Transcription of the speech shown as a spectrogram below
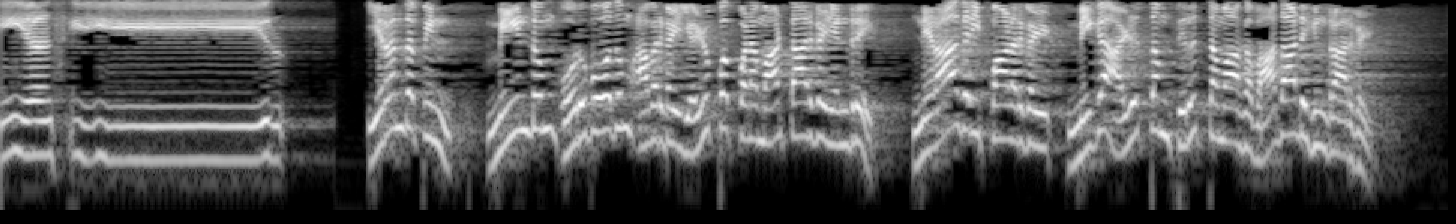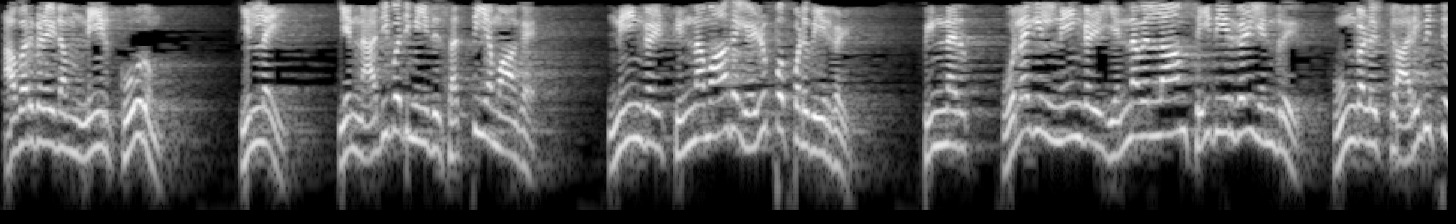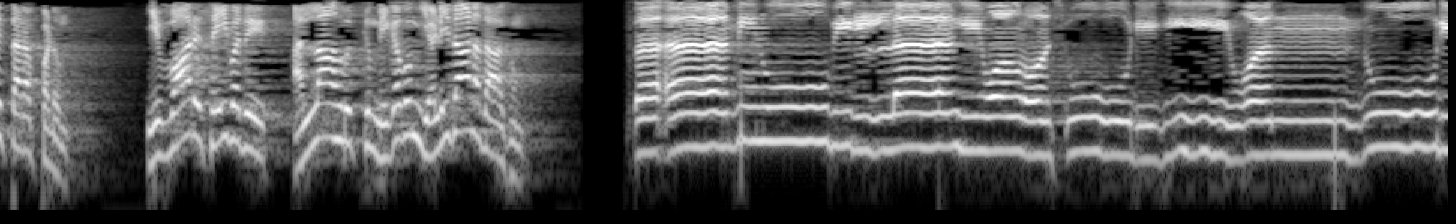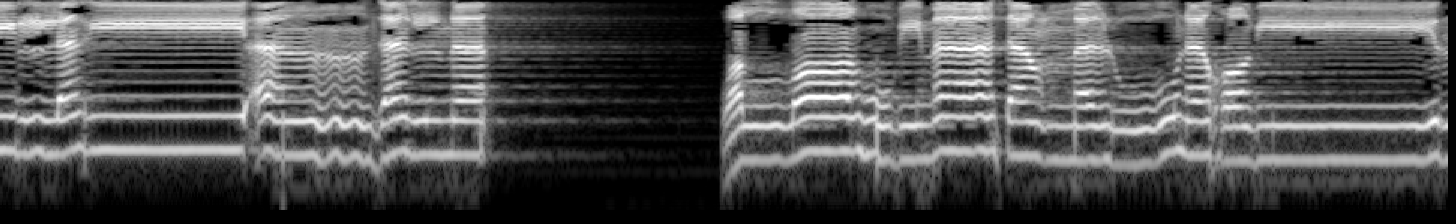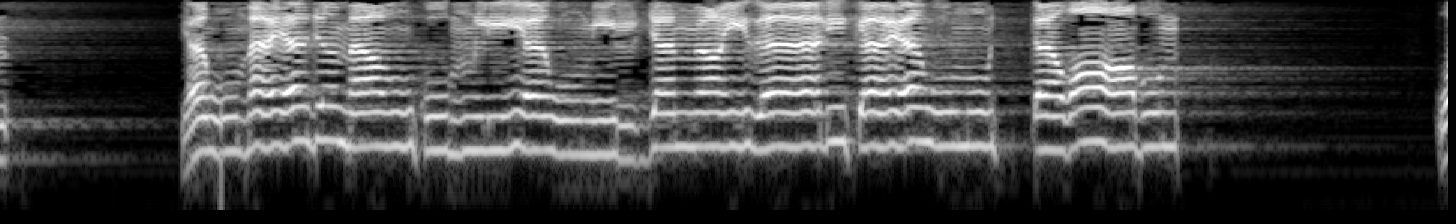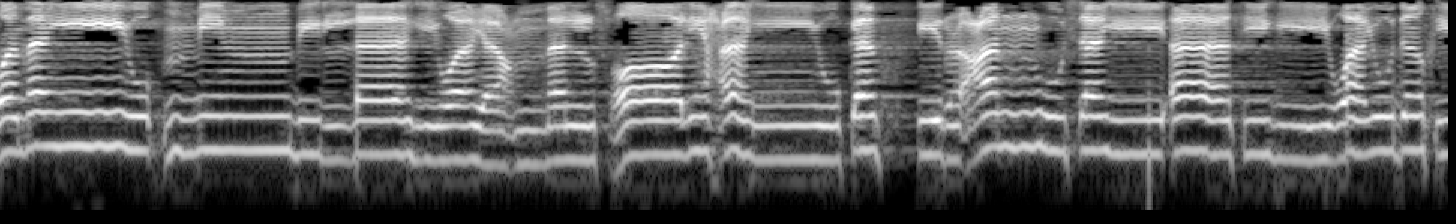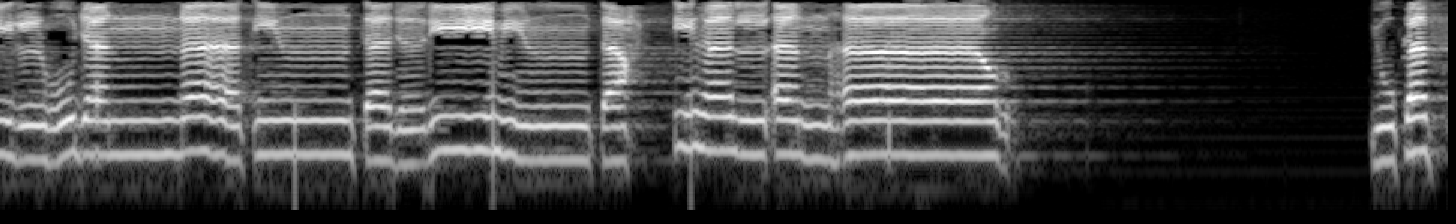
يَسِيرٌ இறந்த பின் மீண்டும் ஒருபோதும் அவர்கள் எழுப்பப்பட மாட்டார்கள் என்று நிராகரிப்பாளர்கள் மிக அழுத்தம் திருத்தமாக வாதாடுகின்றார்கள் அவர்களிடம் நீர் கூறும் இல்லை என் அதிபதி மீது சத்தியமாக நீங்கள் சின்னமாக எழுப்பப்படுவீர்கள் பின்னர் உலகில் நீங்கள் என்னவெல்லாம் செய்தீர்கள் என்று உங்களுக்கு அறிவித்து தரப்படும் இவ்வாறு செய்வது அல்லாஹுக்கு மிகவும் எளிதானதாகும் فآمنوا بالله ورسوله والنور الذي أنزلنا وَاللَّهُ بِمَا تَعْمَلُونَ خَبِيرٌ. يَوْمَ يَجْمَعُكُمْ لِيَوْمِ الْجَمْعِ ذَلِكَ يَوْمُ التَّغَابُنِ. وَمَن يُؤْمِن بِاللَّهِ وَيَعْمَلْ صَالِحًا يُكَفِّرْ عَنْهُ سَيِّئَاتِهِ وَيُدْخِلْهُ جَنَّاتٍ تَجْرِي مِن تَحْتِهَا الْأَنْهَارُ يُكَفِّرْ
